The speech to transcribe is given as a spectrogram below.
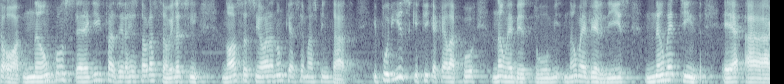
ó, não consegue fazer a restauração. Ele assim, Nossa Senhora não quer ser mais pintada. E por isso que fica aquela cor, não é betume, não é verniz, não é tinta. É a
